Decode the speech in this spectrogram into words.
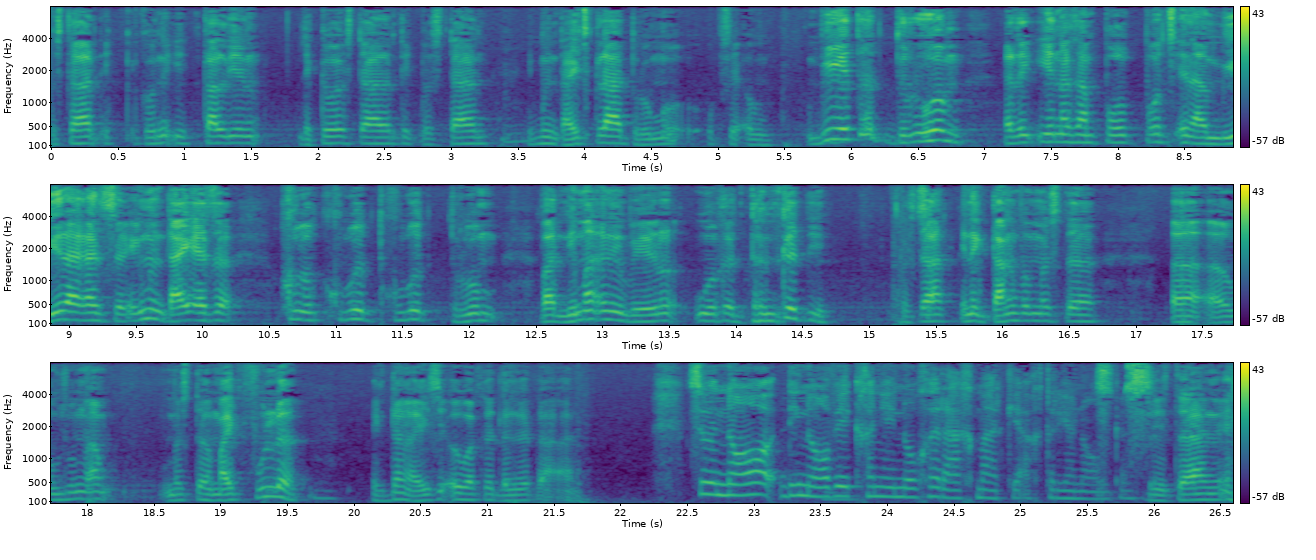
Verstaan ek, ek kon nie Italiaan lekker verstaan ek verstaan. Ek moet Duits klaar drome op sy oom. Wie het 'n droom dat ek eendag aan Pol Pot in Amerika gaan sê ek moet daai is 'n groot groot groot droom wat niemand in die wêreld oor gedink het nie. Verstaan? En ek dank vir Mr uh uh hoe so nou? Mr Mike Fuller ek dink hy is die ou wat gedink het daaraan So na die naweek gaan jy nog 'n regmerkie agter jou naam kan sit. Sit dan.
